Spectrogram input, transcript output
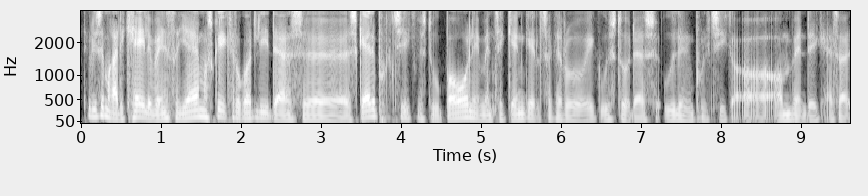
det er jo ligesom radikale venstre. Ja, måske kan du godt lide deres øh, skattepolitik, hvis du er borgerlig, men til gengæld, så kan du ikke udstå deres udlændingepolitik og, og omvendt. Ikke? Altså,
